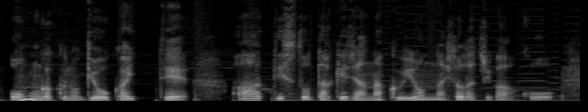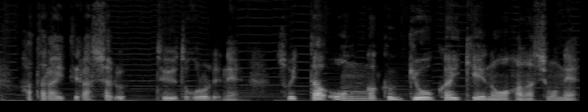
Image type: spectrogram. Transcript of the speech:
う、音楽の業界って、アーティストだけじゃなく、いろんな人たちが、こう、働いてらっしゃるというところでね、そういった音楽業界系のお話もね、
